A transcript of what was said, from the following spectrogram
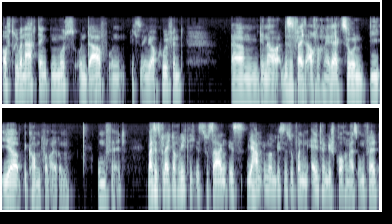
oft drüber nachdenken muss und darf und ich es irgendwie auch cool finde. Ähm, genau, das ist vielleicht auch noch eine Reaktion, die ihr bekommt von eurem Umfeld. Was jetzt vielleicht noch wichtig ist zu sagen, ist, wir haben immer ein bisschen so von den Eltern gesprochen als Umfeld,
